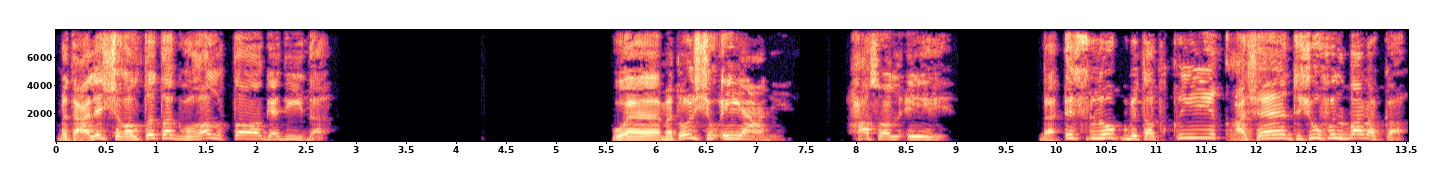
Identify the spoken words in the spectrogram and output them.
ما تعالجش غلطتك بغلطة جديدة. وما تقولش إيه يعني؟ حصل إيه؟ ده اسلك بتدقيق عشان تشوف البركة.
